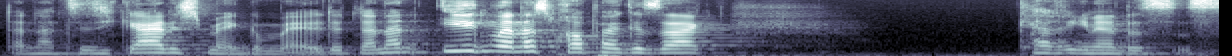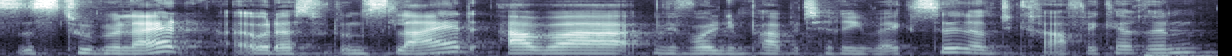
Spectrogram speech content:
Dann hat sie sich gar nicht mehr gemeldet. Dann hat irgendwann das Brautpaar gesagt, Karina, das, das tut mir leid oder es tut uns leid, aber wir wollen die Papeterie wechseln, also die Grafikerin.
